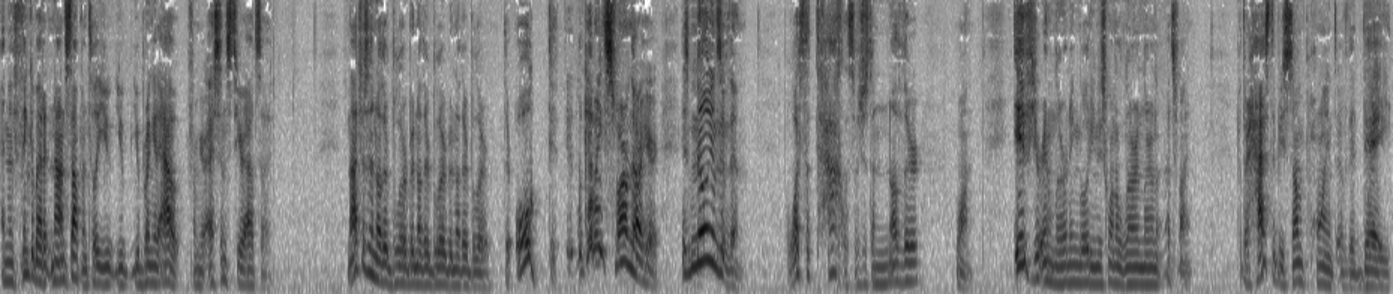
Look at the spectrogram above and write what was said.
and then think about it nonstop until you, you, you bring it out from your essence to your outside. Not just another blurb, another blurb, another blurb. They're all, look how many svarim there are here. There's millions of them. But what's the tachlis of just another one? If you're in learning mode and you just want to learn, learn, that's fine. But there has to be some point of the day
